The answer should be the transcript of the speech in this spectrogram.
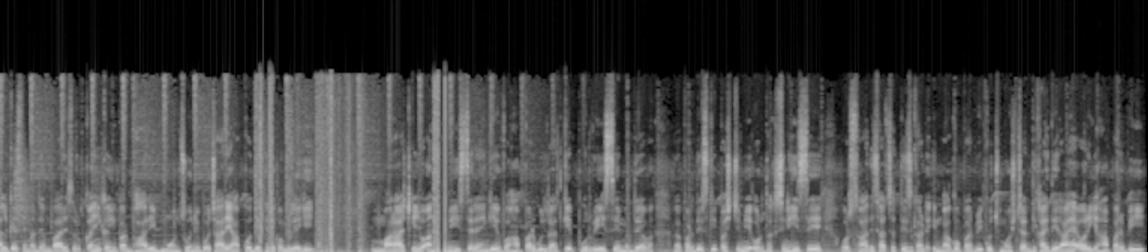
हल्के से मध्यम बारिश और कहीं कहीं पर भारी मानसूनी बौछारें आपको देखने को मिलेगी। महाराष्ट्र के जो अंदरूनी हिस्से रहेंगे, वहाँ पर गुजरात के पूर्वी हिस्से, मध्य प्रदेश के पश्चिमी और दक्षिणी हिस्से और साथ ही साथ छत्तीसगढ़। इन भागों पर भी कुछ मॉइस्चर दिखाई दे रहा है और यहाँ पर भी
